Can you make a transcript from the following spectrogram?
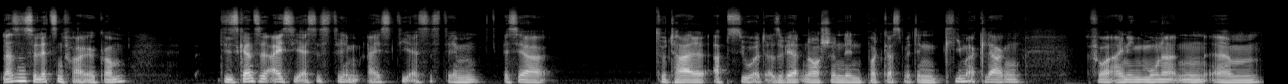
lass uns zur letzten Frage kommen. Dieses ganze ICS-System, ISDS-System ist ja total absurd. Also wir hatten auch schon den Podcast mit den Klimaklagen vor einigen Monaten, ähm,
